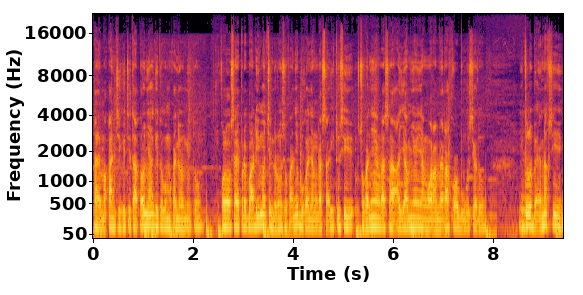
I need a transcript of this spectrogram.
kayak makan ciki citatonya gitu makan indomie itu kalau saya pribadi mah cenderung sukanya bukan yang rasa itu sih sukanya yang rasa ayamnya yang warna merah kalau bungkusnya tuh. Itu lebih enak sih.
